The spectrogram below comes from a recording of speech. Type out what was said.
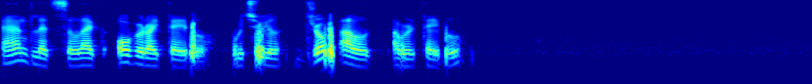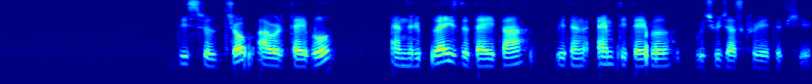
and let's select override table which will drop out our table this will drop our table and replace the data with an empty table which we just created here.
